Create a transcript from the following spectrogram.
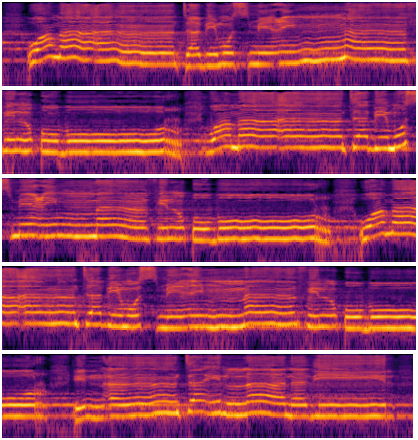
وما أنت بمسمع من في القبور وما أنت بمسمع من في القبور وما أنت بمسمع من في القبور إن أنت إلا نذير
